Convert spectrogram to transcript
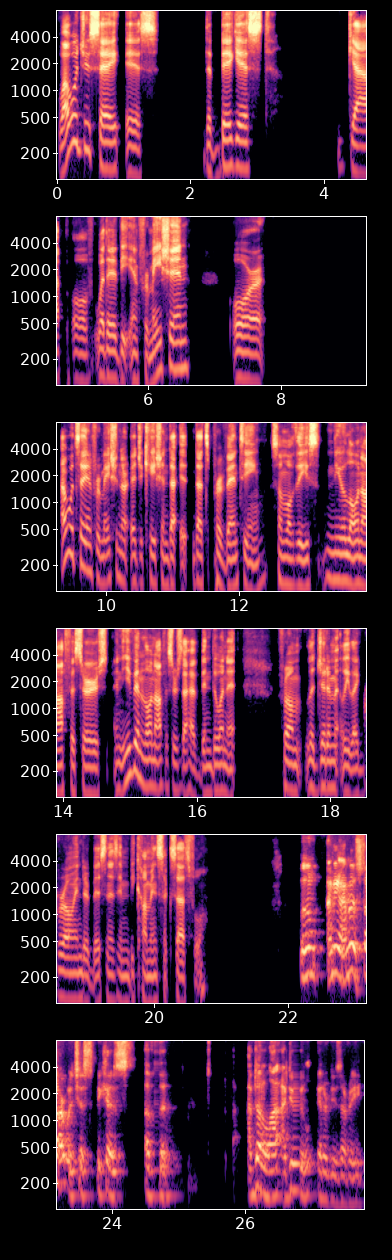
what would you say is the biggest gap of whether it be information or I would say information or education that eh, that's preventing some of these new loan officers and even loan officers that have been doing it from legitimately like growing their business and becoming successful. Well, I mean, I'm going to start with just because of the. I've done a lot. I do interviews every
